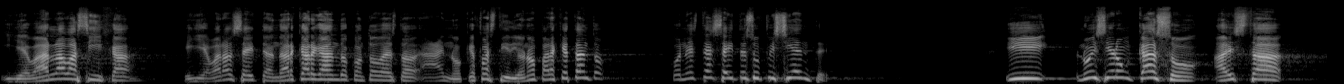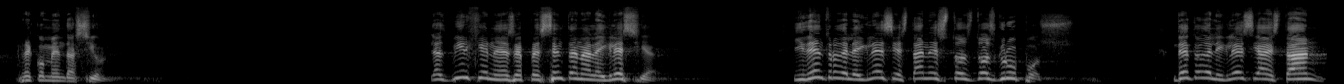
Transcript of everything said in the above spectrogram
y llevar la vasija y llevar aceite, andar cargando con todo esto. Ay, no, qué fastidio, ¿no? ¿Para qué tanto? Con este aceite es suficiente. Y no hicieron caso a esta recomendación. Las vírgenes representan a la iglesia. Y dentro de la iglesia están estos dos grupos. Dentro de la iglesia están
